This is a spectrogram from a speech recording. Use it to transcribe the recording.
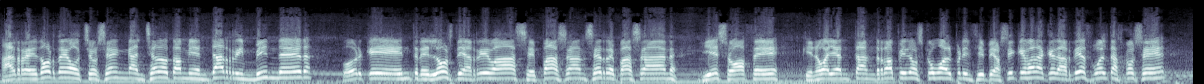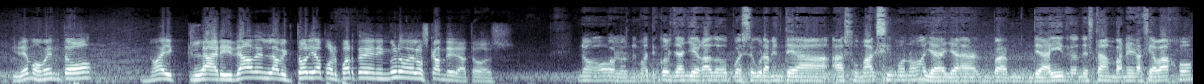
alrededor de 8. Se ha enganchado también Darrin Binder. Porque entre los de arriba se pasan, se repasan y eso hace que no vayan tan rápidos como al principio. Así que van a quedar 10 vueltas, José. Y de momento no hay claridad en la victoria por parte de ninguno de los candidatos. No, los neumáticos ya han llegado pues seguramente a, a su máximo, ¿no? Ya, ya van de ahí de donde están van a ir hacia abajo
